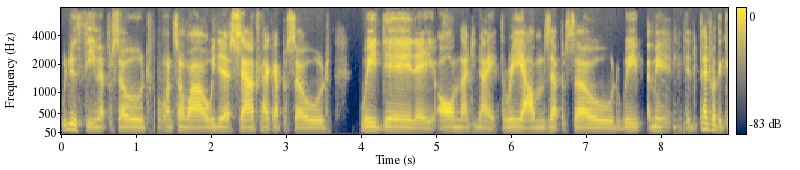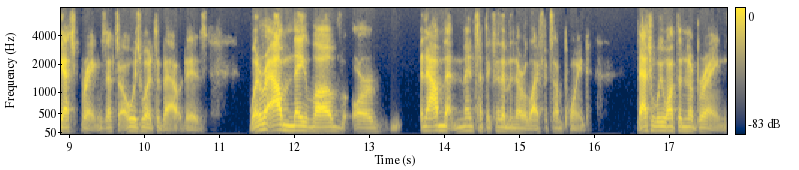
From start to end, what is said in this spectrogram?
we do theme episodes once in a while. We did a soundtrack episode. We did a all 1993 albums episode. We I mean, it depends what the guest brings. That's always what it's about is whatever album they love or an album that meant something to them in their life at some point. That's what we want them to bring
